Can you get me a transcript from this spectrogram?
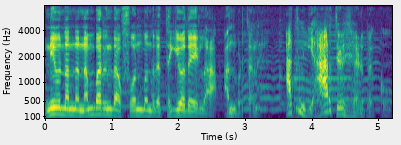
ನೀವು ನನ್ನ ನಂಬರಿಂದ ಫೋನ್ ಬಂದರೆ ತೆಗಿಯೋದೇ ಇಲ್ಲ ಅಂದ್ಬಿಡ್ತಾನೆ. ಆತನಿಗೆ ಯಾರು ತಿಳಿಸಿ ಹೇಳಬೇಕು?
